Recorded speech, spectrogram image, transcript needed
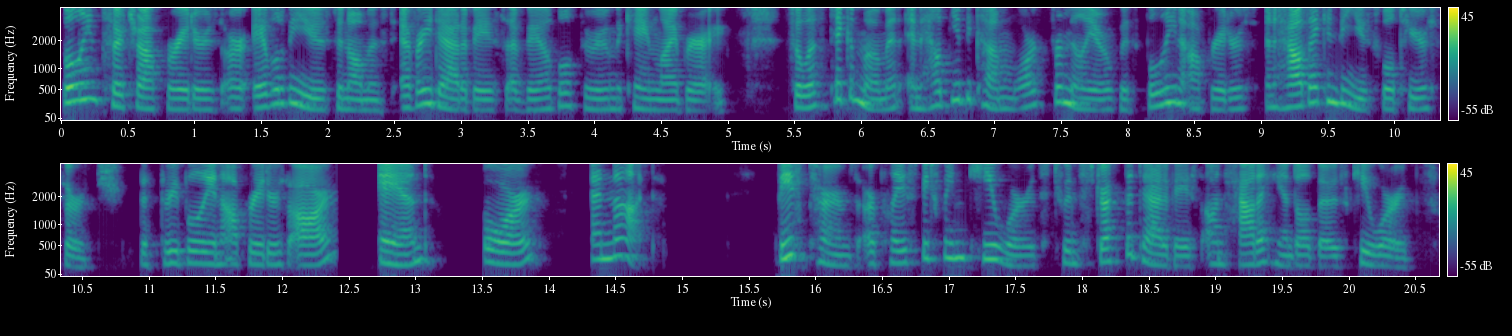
Boolean search operators are able to be used in almost every database available through McCain Library. So let's take a moment and help you become more familiar with Boolean operators and how they can be useful to your search. The three Boolean operators are AND, OR, and NOT. These terms are placed between keywords to instruct the database on how to handle those keywords.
